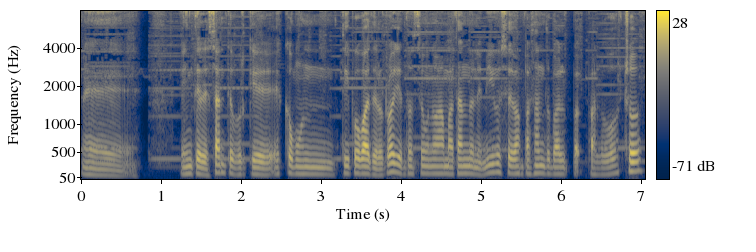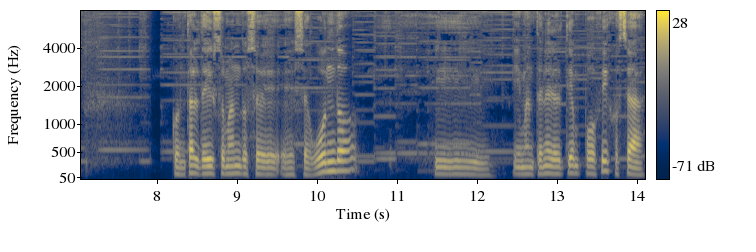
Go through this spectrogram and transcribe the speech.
eh, es interesante porque es como un tipo Battle Royale, entonces uno va matando enemigos y se van pasando para los otros con tal de ir sumándose eh, segundos y, y, mantener el tiempo fijo. O sea,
